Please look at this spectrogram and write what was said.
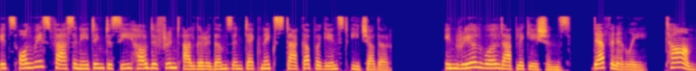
It's always fascinating to see how different algorithms and techniques stack up against each other in real world applications. Definitely. Tom.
